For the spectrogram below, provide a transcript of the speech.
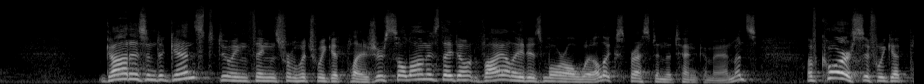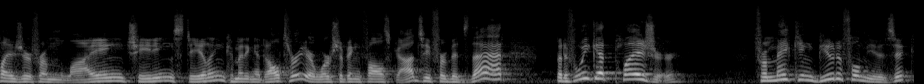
God isn't against doing things from which we get pleasure so long as they don't violate his moral will expressed in the Ten Commandments of course, if we get pleasure from lying, cheating, stealing, committing adultery, or worshiping false gods, he forbids that. But if we get pleasure from making beautiful music,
